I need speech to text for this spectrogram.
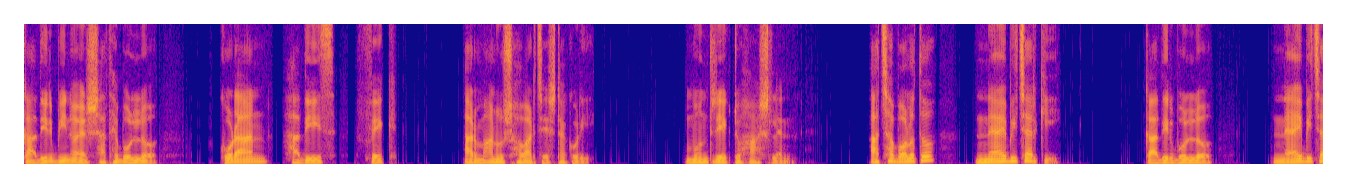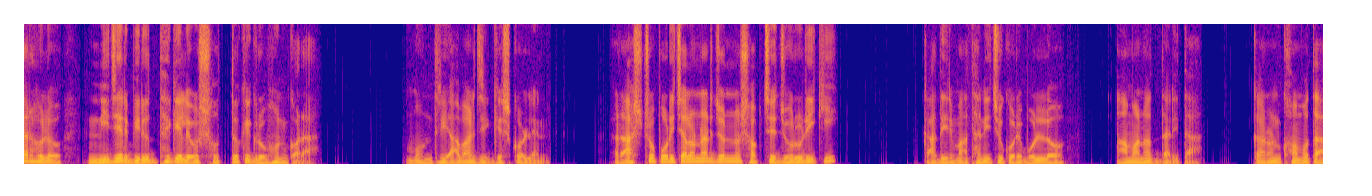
কাদির বিনয়ের সাথে বলল, কোরআন, হাদিস, ফেক আর মানুষ হওয়ার চেষ্টা করি। মন্ত্রী একটু হাসলেন আচ্ছা বলো তো, ন্যায় বিচার কি? কাদির বলল, ন্যায় বিচার হল নিজের বিরুদ্ধে গেলেও সত্যকে গ্রহণ করা। মন্ত্রী আবার জিজ্ঞেস করলেন, রাষ্ট্র পরিচালনার জন্য সবচেয়ে জরুরি কি? কাদির মাথা নিচু করে বলল, আমানতদারিতা, কারণ ক্ষমতা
